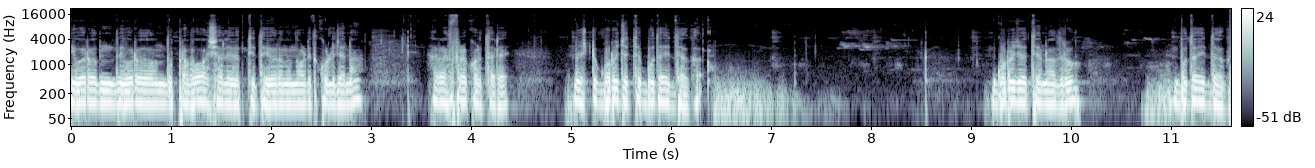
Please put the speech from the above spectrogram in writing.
ಇವರೊಂದು, ಇವರ ಒಂದು ಪ್ರಭಾವಶಾಲಿ ವ್ಯಕ್ತಿತ್ವ, ಇವರನ್ನು ನೋಡಿದ್ಕೊಳ್ಳಿ ಜನ ರೆಫರ್ ಕೊಡ್ತಾರೆ. ನೆಕ್ಸ್ಟ್ ಗುರು ಜೊತೆ ಬುಧ ಇದ್ದಾಗ. ಗುರು ಜೊತೆ ಏನಾದರೂ ಬುಧ ಇದ್ದಾಗ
